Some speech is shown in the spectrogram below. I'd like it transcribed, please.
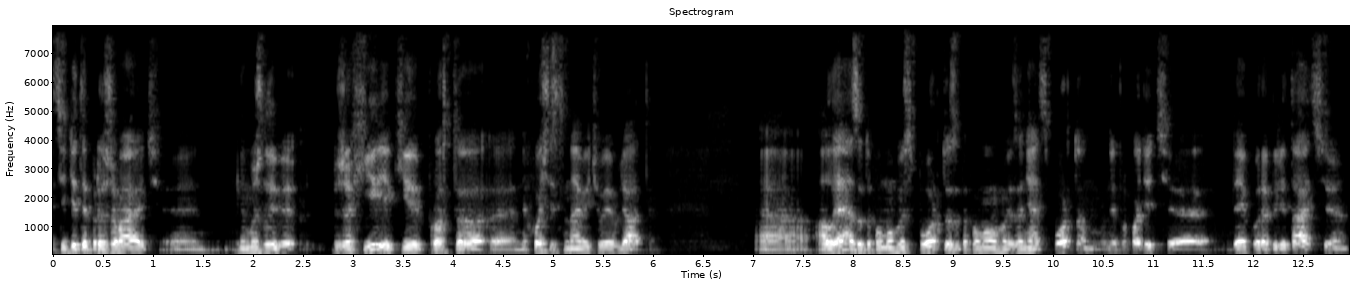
Ці діти переживають неможливі жахи, які просто е, не хочеться навіть уявляти. Е, Але за допомогою спорту, за допомогою занять спортом, вони проходять е, деяку реабілітацію.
